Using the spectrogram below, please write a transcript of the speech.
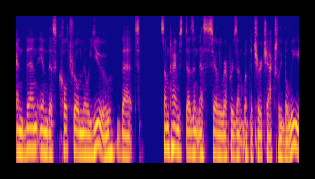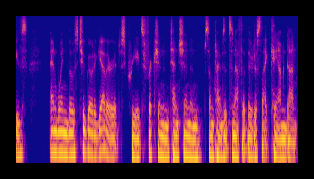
And then in this cultural milieu that sometimes doesn't necessarily represent what the church actually believes and when those two go together, it just creates friction and tension. And sometimes it's enough that they're just like, okay, I'm done.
